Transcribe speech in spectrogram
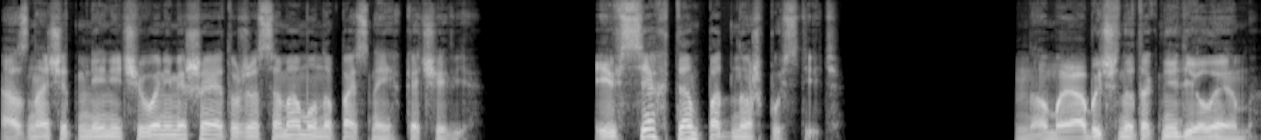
А значит, мне ничего не мешает уже самому напасть на их кочевье. И всех там под нож пустить. Но мы обычно так не делаем.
